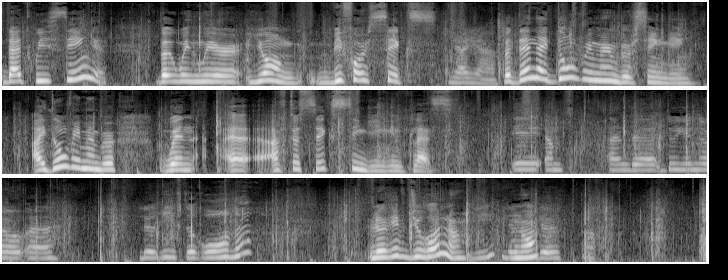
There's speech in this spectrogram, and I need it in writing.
that we sing, but when we're young, before six. Yeah, yeah. But then I don't remember singing. I don't remember when uh, after six singing in class. Eh, um, and uh, do you know uh, Le Rive de Rhône? Le Rive du Rhône. Oui, le, Non. le- oh,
